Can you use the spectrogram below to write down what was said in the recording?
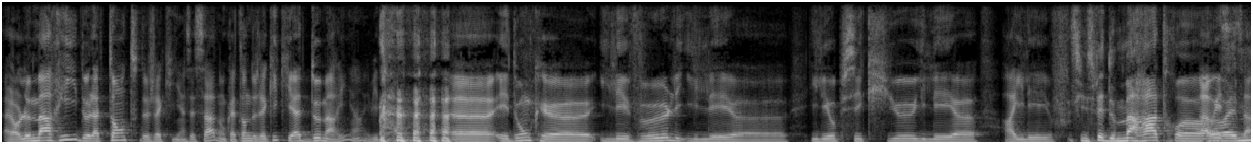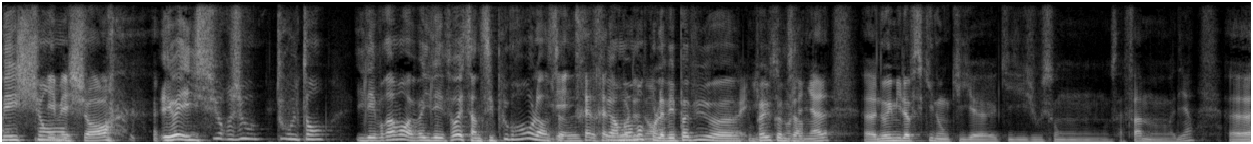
alors le mari de la tante de Jackie, hein, c'est ça? Donc la tante de Jackie qui a deux maris, hein, évidemment. Euh, et donc euh, il est veule, il est euh, il est obséquieux, il est euh, ah il est C'est une espèce de marâtre euh, ah oui, ouais, méchant. Il est méchant. Et ouais, il surjoue tout le temps. Il est vraiment, il est, ouais, c'est un de ses plus grands rôles. hein. Il Ça, est très, ça très fait un moment qu'on l'avait pas vu, euh, Ouais, pas vu comme ça. Génial. Euh, Noémie Lovski, donc qui, euh, qui joue son sa femme, on va dire, euh,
